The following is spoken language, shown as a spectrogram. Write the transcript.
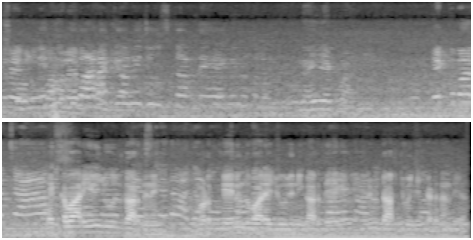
ਘਰੇਲੂ ਮਤਲਬ ਦੁਬਾਰਾ ਕਿਉਂ ਨਹੀਂ ਯੂਜ਼ ਕਰਦੇ ਹੈਗੇ ਮਤਲਬ हैं नहीं एक बार ਇੱਕ ਵਾਰ ਚਾਹ ਇੱਕ ਵਾਰੀ ਇਹਨੂੰ ਯੂਜ਼ ਕਰਦੇ ਨੇ ਮੁੜ ਕੇ ਇਹਨੂੰ ਦੁਬਾਰੇ ਯੂਜ਼ ਨਹੀਂ ਕਰਦੇ ਹੈਗੇ ਇਹਨੂੰ ਡਸਟਬਿਨ 'ਚ ਛੱਡ ਦਿੰਦੇ ਆ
